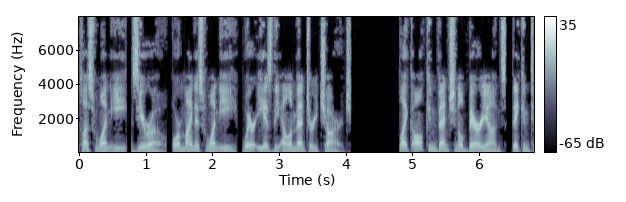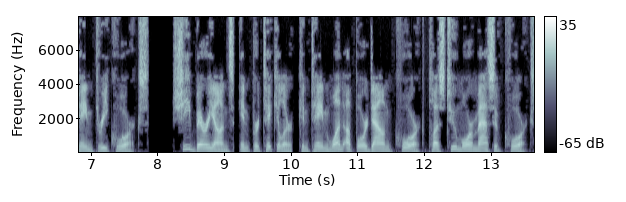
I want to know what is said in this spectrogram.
plus 1 e, 0, or minus 1 e, where e is the elementary charge. Like all conventional baryons, they contain three quarks. Xi baryons, in particular, contain one up or down quark plus two more massive quarks,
